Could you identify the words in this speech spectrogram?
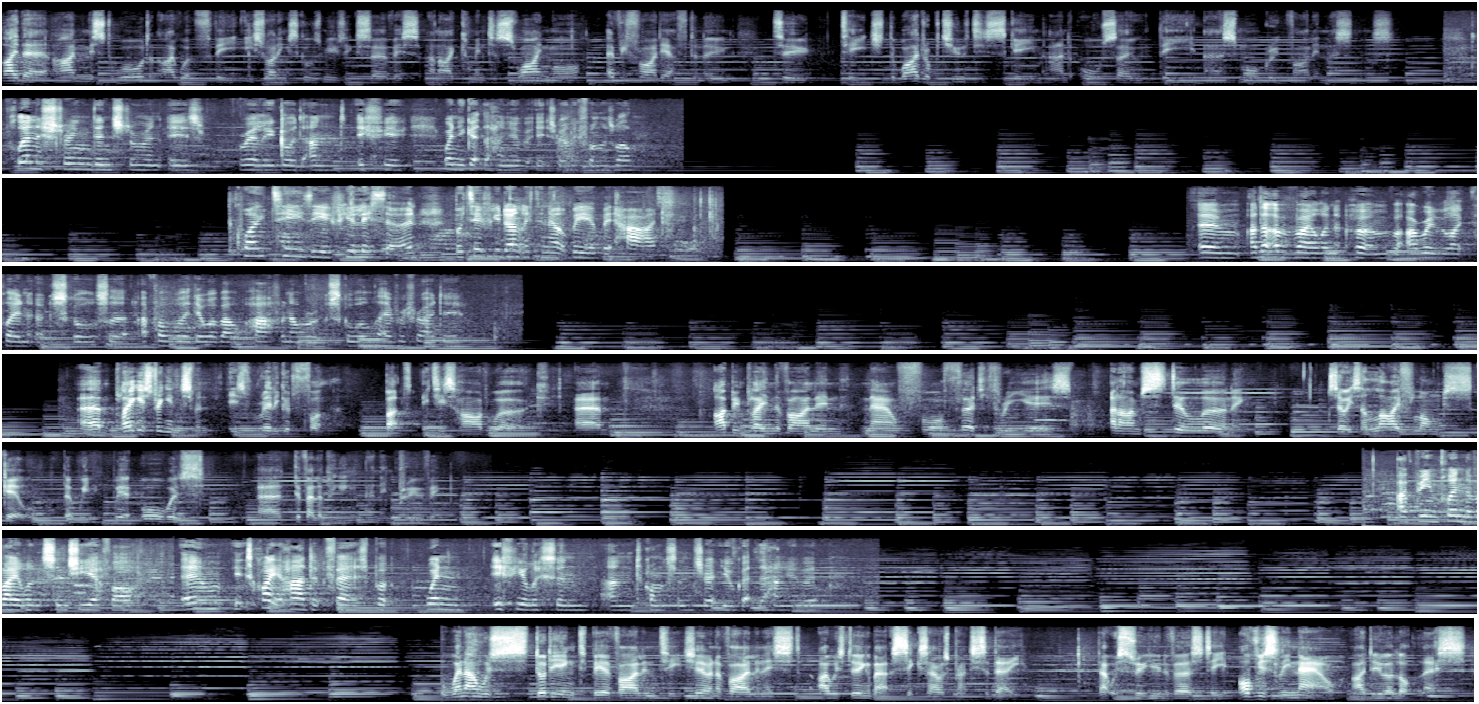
Hi there, I'm Mr Ward. I work for the East Riding Schools Music Service and I come into Swinemoor every Friday afternoon to teach the Wider Opportunities Scheme and also the uh, small group violin lessons. Playing a stringed instrument is really good and if you when you get the hang of it it's really fun as well. Quite easy if you listen, but if you don't listen it'll be a bit hard. Um, I don't have a violin at home but I really like playing it at school so I probably do about half an hour at school every Friday. Um, playing a string instrument is really good fun, but it is hard work. Um, I've been playing the violin now for 33 years and I'm still learning. So it's a lifelong skill that we, we're always uh, developing and improving. I've been playing the violin since year four. Um, it's quite hard at first, but when if you listen and concentrate, you'll get the hang of it. When I was studying to be a violin teacher and a violinist, I was doing about six hours practice a day. That was through university. Obviously now I do a lot less.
